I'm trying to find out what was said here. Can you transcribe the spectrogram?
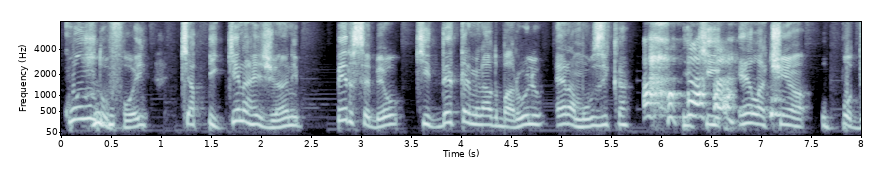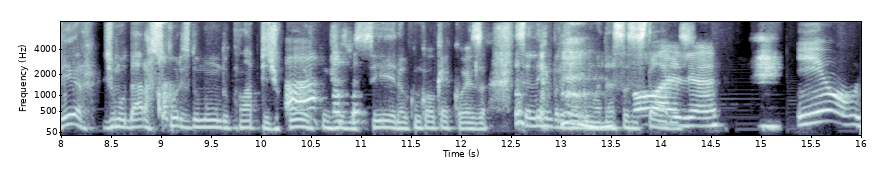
quando foi que a pequena Regiane percebeu que determinado barulho era música e que ela tinha o poder de mudar as cores do mundo com lápis de cor, com giz de cera ou com qualquer coisa. Você lembra de alguma dessas histórias? Olha, eu,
